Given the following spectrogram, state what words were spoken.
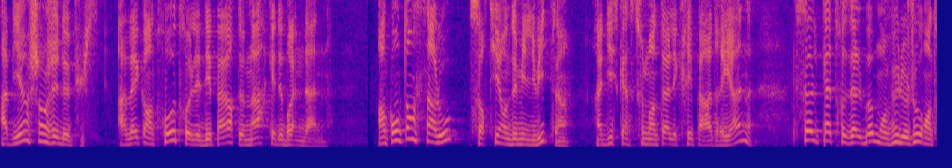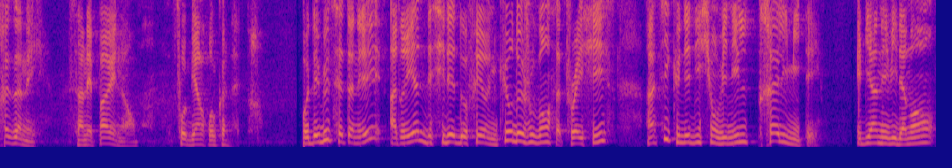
a bien changé depuis, avec entre autres les départs de Mark et de Brendan. En comptant Saint-Lô, sorti en 2008, un disque instrumental écrit par Adrian, Seuls quatre albums ont vu le jour en 13 années. Ça n'est pas énorme, faut bien le reconnaître. Au début de cette année, Adrian décidait d'offrir une cure de jouvence à Tracy's ainsi qu'une édition vinyle très limitée. Et bien évidemment,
